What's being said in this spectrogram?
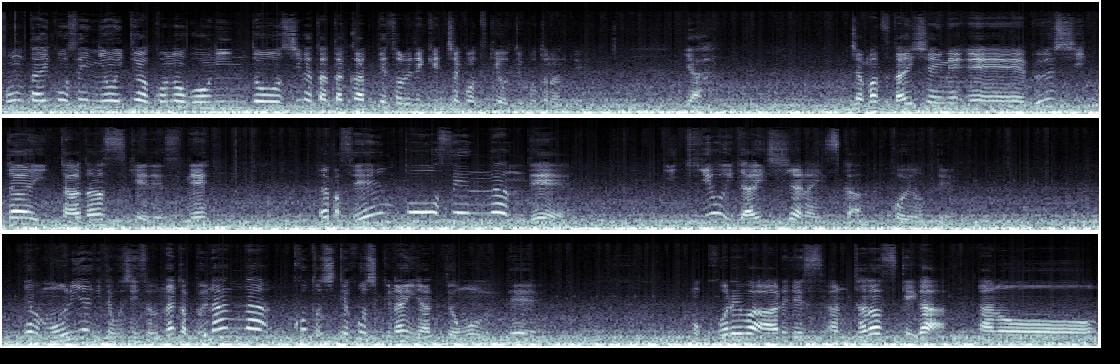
この対抗戦においてはこの5人同士が戦ってそれで決着をつけようということなんで。いやじゃあまず第1試合目、えー、武士対忠助ですね。やっぱ先鋒戦なんで勢い大事じゃないですかこういうのって。やっぱ盛り上げてほしいんですよ。なんか無難なことしてほしくないなって思うんでもうこれはあれです。あの忠助が、あの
